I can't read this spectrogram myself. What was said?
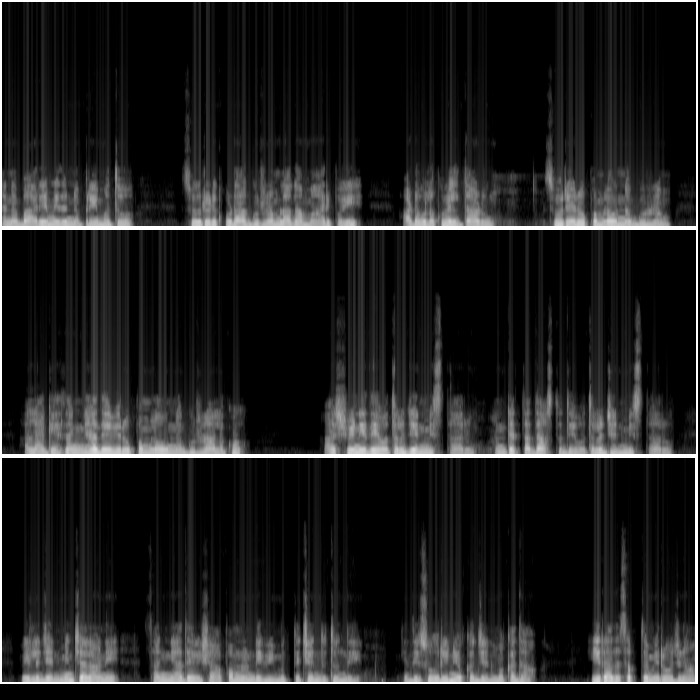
తన భార్య మీద ఉన్న ప్రేమతో సూర్యుడు కూడా గుర్రంలాగా మారిపోయి అడవులకు వెళ్తాడు. సూర్య రూపంలో ఉన్న గుర్రం అలాగే సంజ్ఞాదేవి రూపంలో ఉన్న గుర్రాలకు అశ్విని దేవతలు జన్మిస్తారు. అంటే తదాస్తు దేవతలు జన్మిస్తారు. వీళ్ళు జన్మించగానే సంజ్ఞాదేవి శాపం నుండి విముక్తి చెందుతుంది. ఇది సూర్యుని యొక్క జన్మ కథ. ఈ రథసప్తమి రోజున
